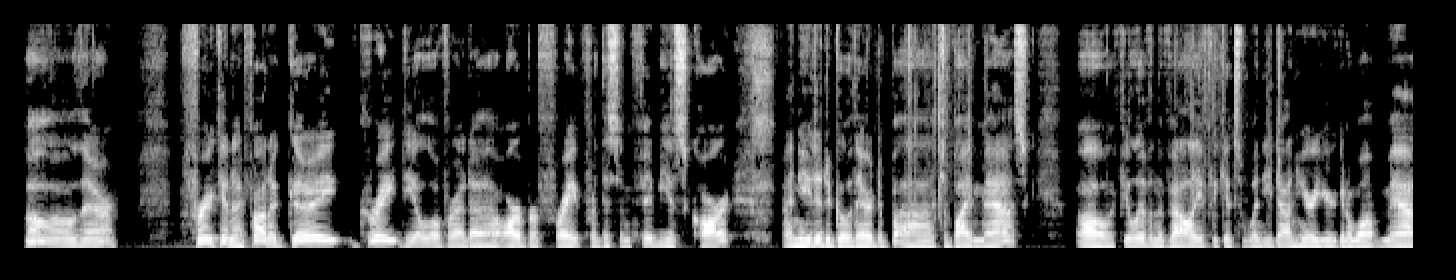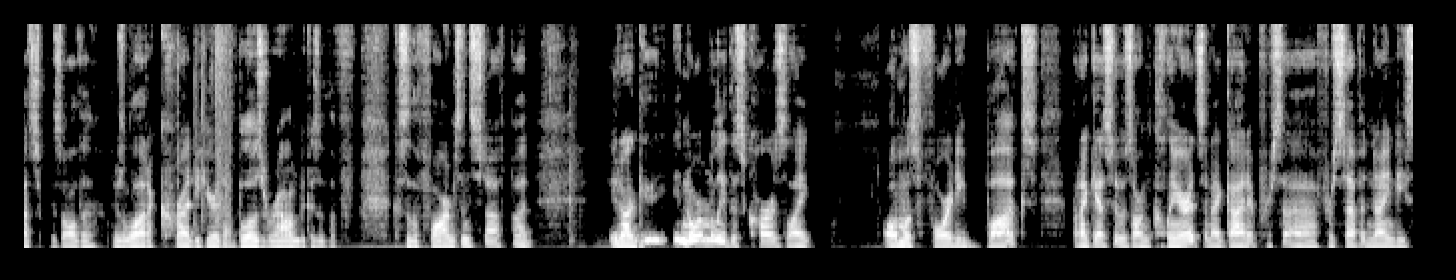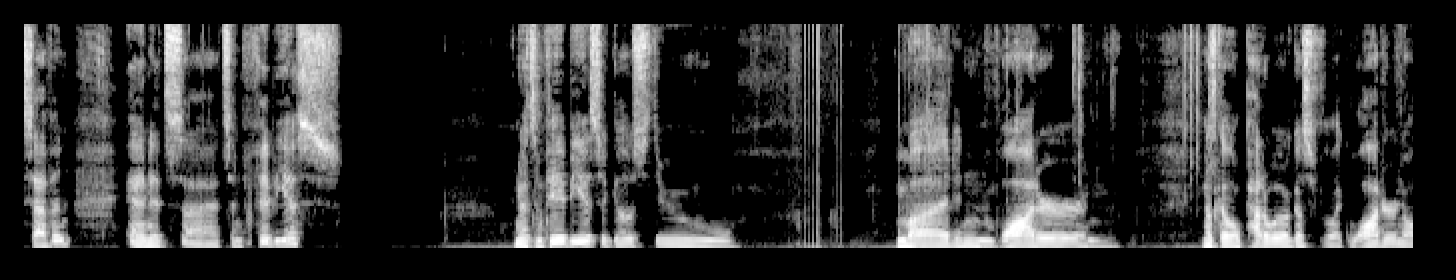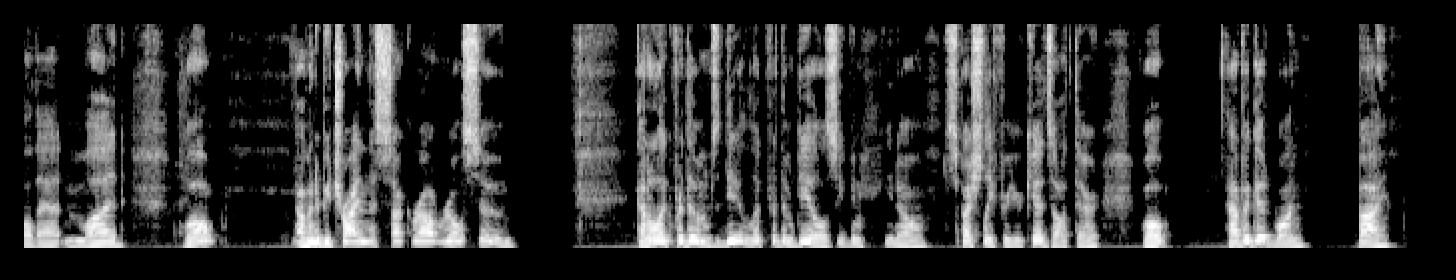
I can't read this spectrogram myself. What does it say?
Hello there. Freaking, I found a great, great deal over at uh, Harbor Freight for this amphibious car. I needed to go there to, uh, to buy mask. Oh, if you live in the valley, if it gets windy down here, you're gonna want masks because all the there's a lot of crud here that blows around because of the because of the farms and stuff. But you know, normally this car's like almost 40 bucks, but I guess it was on clearance and I got it for uh, for 797 and it's uh, it's amphibious. You know, it's amphibious. It goes through mud and water and it's got a little paddle wheel. It goes through like water and all that and mud. Well, I'm going to be trying this sucker out real soon. Got to look for them to deal, look for them deals, even you know, especially for your kids out there. Well, have a good one. Bye.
